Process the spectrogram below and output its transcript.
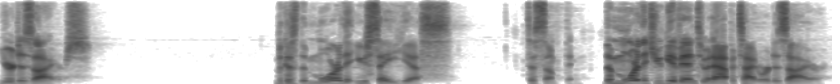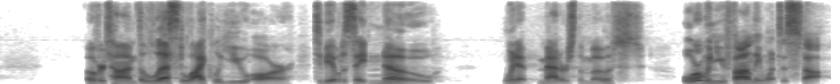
your desires. Because the more that you say yes to something, the more that you give in to an appetite or desire over time, the less likely you are to be able to say no when it matters the most or when you finally want to stop.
